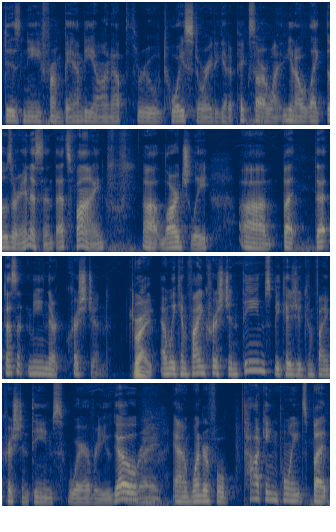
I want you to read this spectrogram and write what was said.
Disney, from Bambi on up through Toy Story to get a Pixar one, you know, like those are innocent. That's fine, uh, largely. Um, but that doesn't mean they're Christian. Right. And we can find Christian themes because you can find Christian themes wherever you go Right. and wonderful talking points, but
